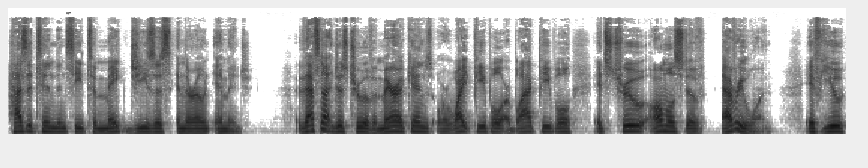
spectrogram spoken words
has a tendency to make Jesus in their own image. That's not just true of Americans or white people or black people. It's true almost of everyone. If you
